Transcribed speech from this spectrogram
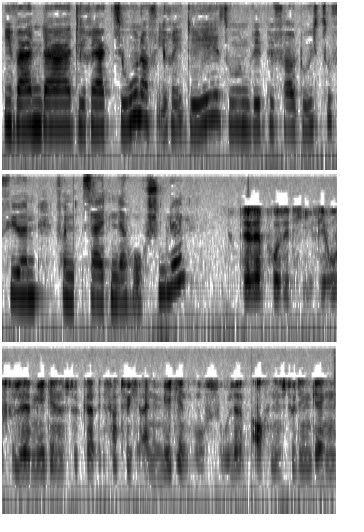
Wie war denn da die Reaktion auf Ihre Idee, so ein WPV durchzuführen von Seiten der Hochschule? Sehr, sehr positiv. Die Hochschule der Medien in Stuttgart ist natürlich eine Medienhochschule. Auch in den Studiengängen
